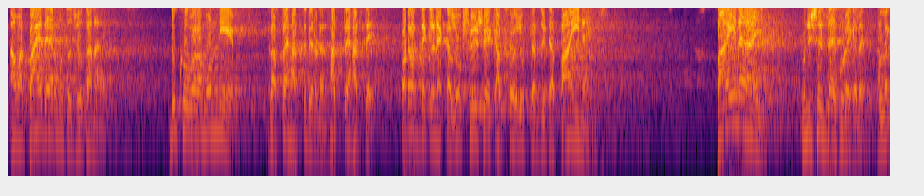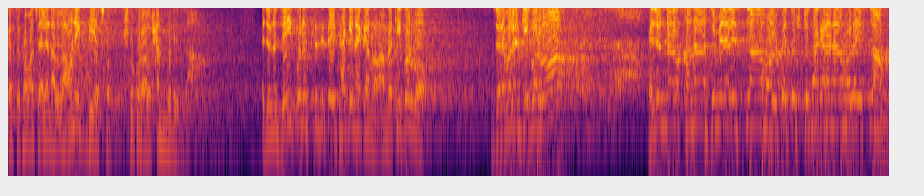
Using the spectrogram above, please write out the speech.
আমার পায়ে দেওয়ার মতো জুতা নাই। দুঃখ ভরা মন নিয়ে রাস্তায় হাঁটতে বেরোলেন। হাঁটতে হাঁটতে হঠাৎ দেখলেন একটা লোক শুয়ে শুয়ে কাঁদছে, ওই লোকটার দুইটা পাই নাই। পাই নাই। উনি সেজদায় পড়ে গেলেন। আল্লাহর কাছে ক্ষমা চাইলেন, আল্লাহ অনেক দিয়েছ। শুকর, আলহামদুলিল্লাহ। এজন্য যেই পরিস্থিতিতেই থাকি না কেন, আমরা কি করব জোরে বলেন, কি করব এজন্য কানাতু মিনাল ইসলাম, অল্পে তুষ্ট থাকার নাম হলো ইসলাম।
